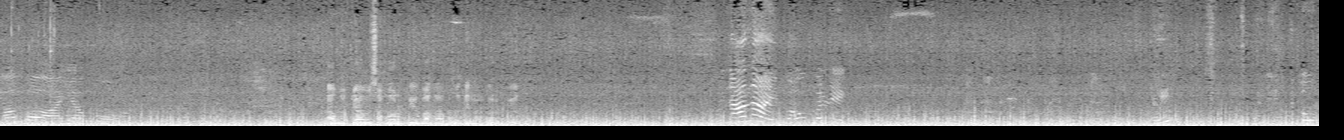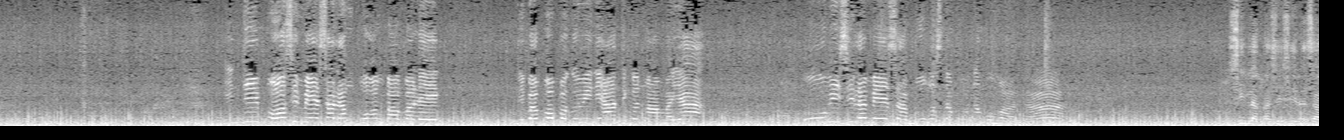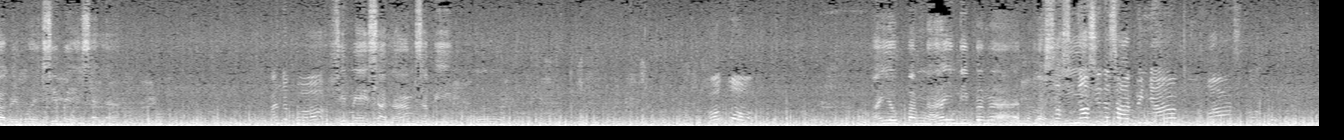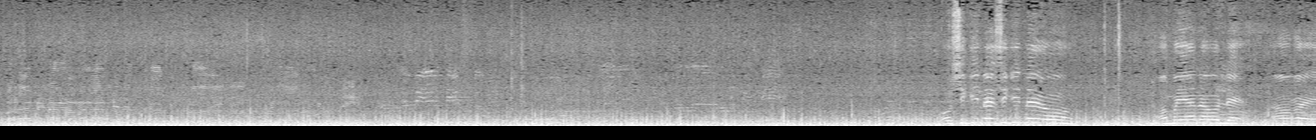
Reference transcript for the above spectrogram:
Opo, ayaw po. Abot ka mo sa curfew, baka abutin ng curfew. Nanay, paubalik. Eh? Hindi po, si Mesa lang po ang babalik. Di ba po, pag uwi ni ate ko mamaya, uuwi sila Mesa, bukas na po ng umaga. Sila kasi sinasabi mo eh, si Mesa lang. Ano po? Si Mesa lang, sabihin mo. Opo, Ayaw pa nga, hindi pa nga ano kasi. bukas nga sinasabi niya, bukas. Opo. O sige na, sige na oh. Mamaya na uli. Okay.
